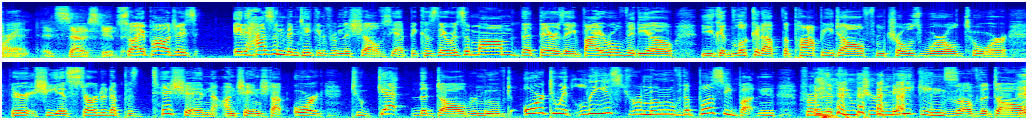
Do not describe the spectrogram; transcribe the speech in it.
for it. It's so stupid. So I apologize. It hasn't been taken from the shelves yet because there was a mom that there's a viral video. You could look it up. The Poppy doll from Trolls World Tour. There, she has started a petition on Change.org to get the doll removed, or to at least remove the pussy button from the future makings of the doll.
